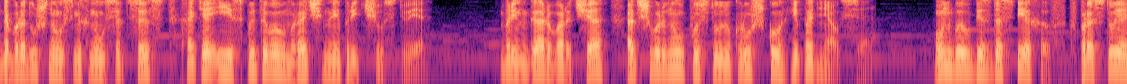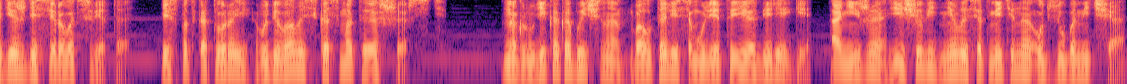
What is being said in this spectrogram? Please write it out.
Добродушно усмехнулся Цест, хотя и испытывал мрачные предчувствия. Брингар, ворча, отшвырнул пустую кружку и поднялся. Он был без доспехов, в простой одежде серого цвета, из-под которой выбивалась косматая шерсть. На груди, как обычно, болтались амулеты и обереги, а ниже еще виднелась отметина от зуба меча,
